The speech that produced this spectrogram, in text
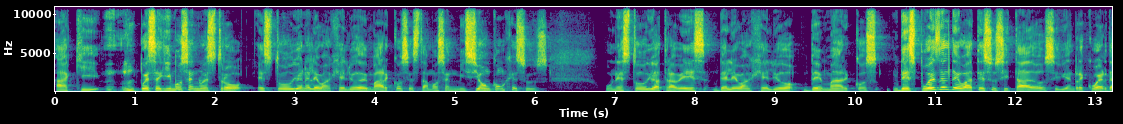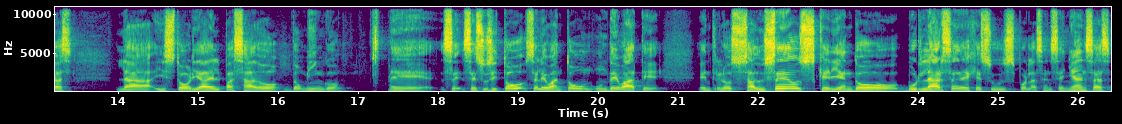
aquí. Pues seguimos en nuestro estudio en el Evangelio de Marcos, estamos en Misión con Jesús, un estudio a través del Evangelio de Marcos. Después del debate suscitado, si bien recuerdas la historia del pasado domingo, eh, se, suscitó, se levantó un, un debate entre los saduceos queriendo burlarse de Jesús por las enseñanzas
